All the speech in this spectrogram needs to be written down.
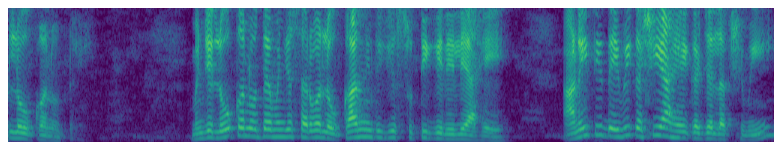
लोकनुते म्हणजे लोकनुते म्हणजे सर्व लोकांनी तिची स्तुती केलेली आहे. आणि ती देवी कशी आहे गजलक्ष्मी?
